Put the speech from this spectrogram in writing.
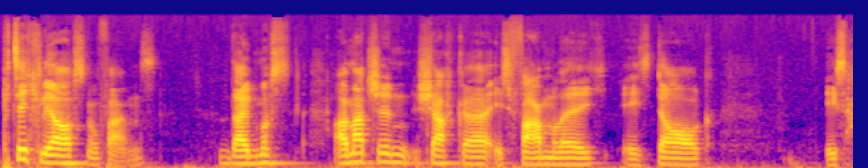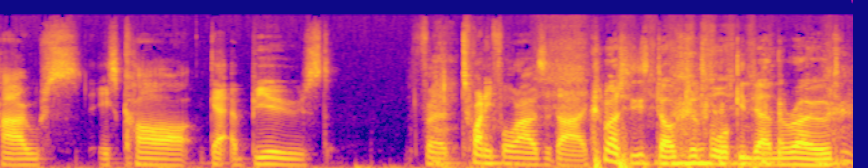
particularly Arsenal fans. They must. I imagine Xhaka, his family, his dog, his house, his car get abused for 24 hours a day. I Imagine his dog just walking down the road.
